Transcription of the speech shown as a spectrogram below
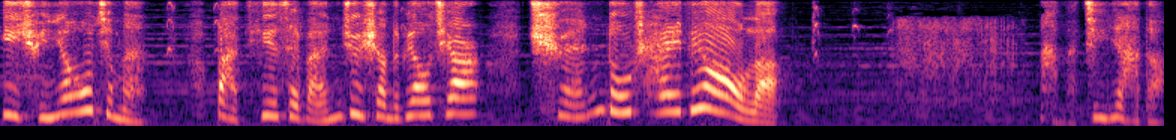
一群妖精们把贴在玩具上的标签全都拆掉了。娜娜惊讶的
